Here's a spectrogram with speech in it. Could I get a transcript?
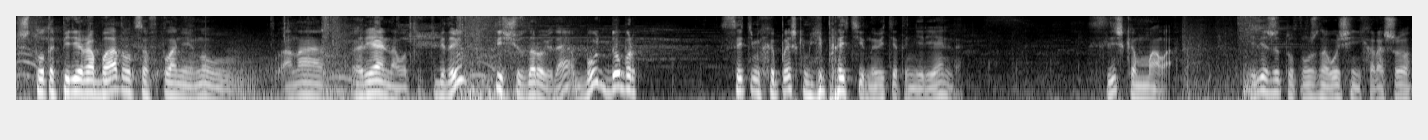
Что-то перерабатываться в плане, ну она реально вот тебе дают тысячу здоровья, да? Будь добр с этими хпшками и пройти, но ведь это нереально. Слишком мало. Или же тут нужно очень хорошо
